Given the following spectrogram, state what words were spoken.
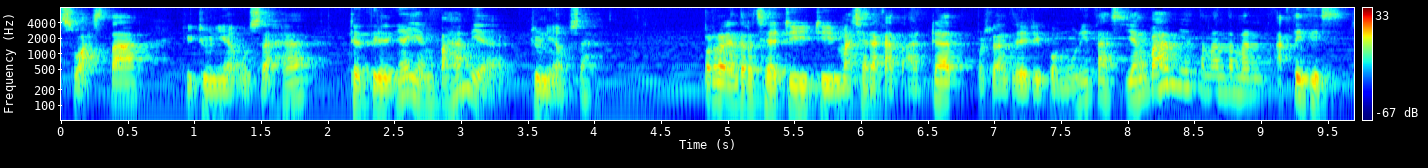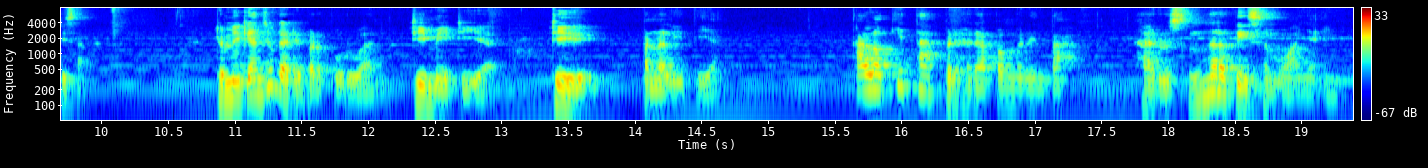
swasta, di dunia usaha, detailnya yang paham ya dunia usaha. Persoalan yang terjadi di masyarakat adat, persoalan yang terjadi di komunitas, yang paham ya teman-teman aktivis di sana. Demikian juga di perburuan, di media, di penelitian. Kalau kita berharap pemerintah harus ngerti semuanya ini,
